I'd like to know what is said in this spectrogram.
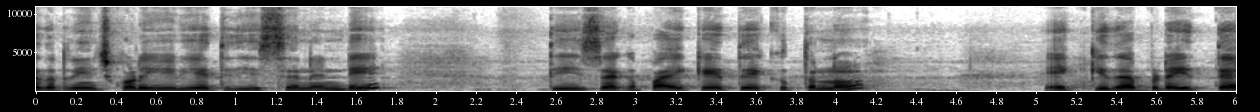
ఎదటి నుంచి కూడా ఏరియా అయితే తీసానండి. తీసాక పైకి అయితే ఎక్కుతున్నాం. ఎక్కేటప్పుడైతే అయితే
